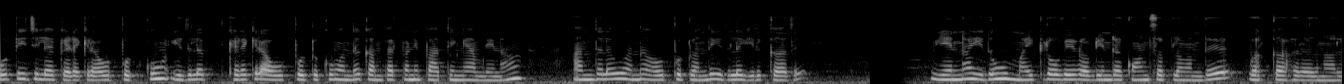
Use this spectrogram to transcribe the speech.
ஓடிஜியில் கிடைக்கிற அவுட்புட்க்கும் இதில் கிடைக்கிற அவுட்புட்டுக்கும் வந்து கம்பேர் பண்ணி பார்த்தீங்க அப்படின்னா அந்தளவு வந்து அவுட்புட் வந்து இதில் இருக்காது. ஏன்னா இதுவும் மைக்ரோவேவ் அப்படின்ற கான்செப்டில் வந்து ஒர்க் ஆகிறதுனால.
